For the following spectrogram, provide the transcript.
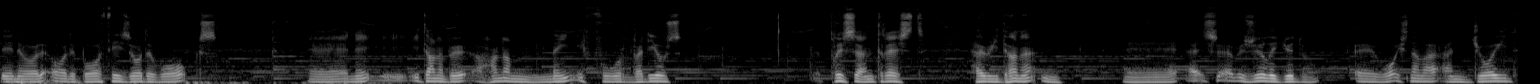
Doing all, all the bothies, all the walks. Uh, and he, he done about 194 videos. Place of interest, how he done it and uh, it was really good uh, watching him. I enjoyed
